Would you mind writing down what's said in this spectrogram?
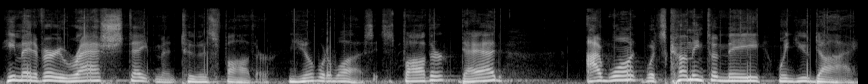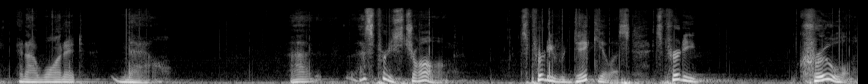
he made a very rash statement to his father. You know what it was? It's Father, Dad, I want what's coming to me when you die, and I want it now. Uh, that's pretty strong. It's pretty ridiculous. It's pretty cruel.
